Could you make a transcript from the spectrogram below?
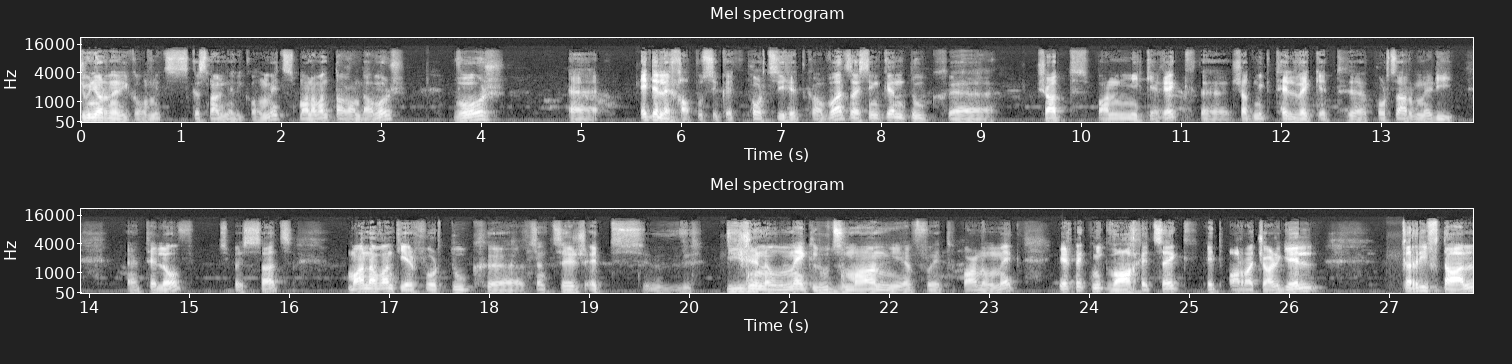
ջունիորների կողմից, սկսնակների կողմից, մանավանդ տաղանդավոր, որ էդել է խապուսիկ այդ փորձի հետ կապված, այսինքն դուք շատ բան մի կեղեք, շատ մի թելվեք այդ փորձառումների թելով, այսպես ասած, մանավանդ երբ որ դուք ասենք ձեր այդ vision-ը ունեք, լուծման եւ այդ բանը ունեք, երբեք մի վախեցեք այդ առաջարկել կռիվ տալ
